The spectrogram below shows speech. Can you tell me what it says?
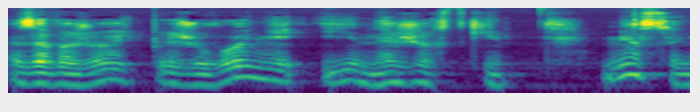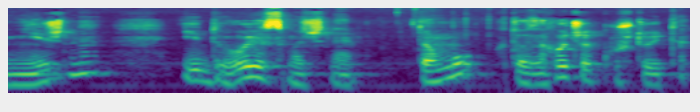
заважають при жуванні і не жорсткі. М'ясо ніжне і доволі смачне. Тому, хто захоче, куштуйте.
